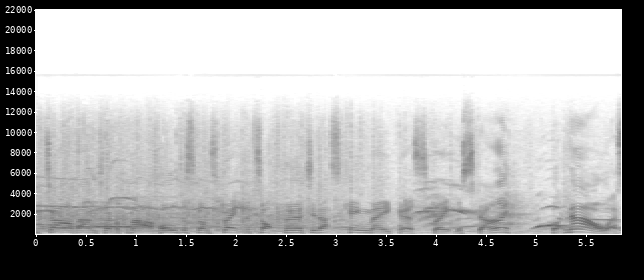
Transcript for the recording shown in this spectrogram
Tarvan to ever Trevor Kamara. Hall just gone straight in the top 30. That's Kingmaker, Scrape the Sky. But now...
